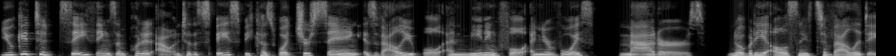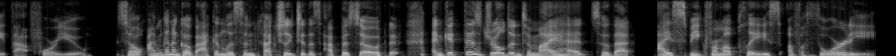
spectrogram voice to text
you get to say things and put it out into the space because what you're saying is valuable and meaningful and your voice matters. Nobody else needs to validate that for you. So I'm going to go back and listen actually to this episode and get this drilled into my head so that I speak from a place of authority.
